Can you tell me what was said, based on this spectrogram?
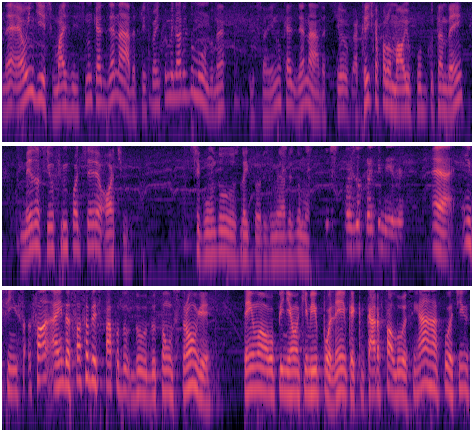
né, é um indício, mas isso não quer dizer nada, principalmente no Melhores do Mundo, né? Isso aí não quer dizer nada. Se a crítica falou mal e o público também, mesmo assim o filme pode ser ótimo. Segundo os leitores do Melhores do Mundo. Os fãs do Frank Miller. É, enfim, só, só- ainda só sobre esse papo do, do, do Tom Strong, tem uma opinião aqui meio polêmica que o cara falou assim, ah, pô, tinha,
